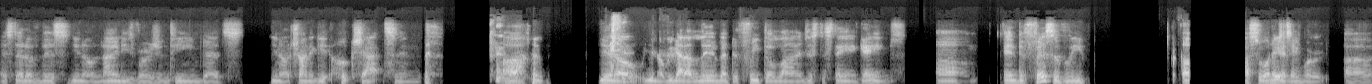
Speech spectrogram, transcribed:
instead of this you know 90s version team that's you know trying to get hook shots and uh you know you know we got to live at the free throw line just to stay in games. Um and defensively uh, i saw there they were uh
